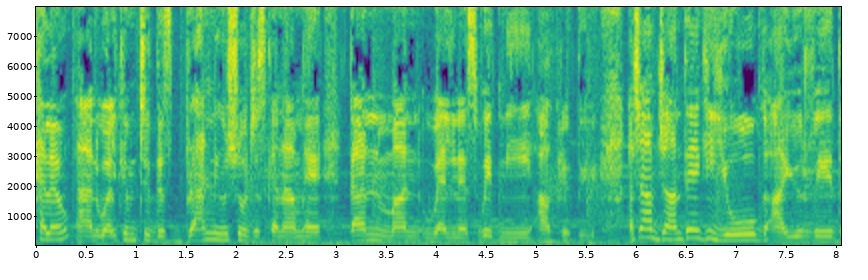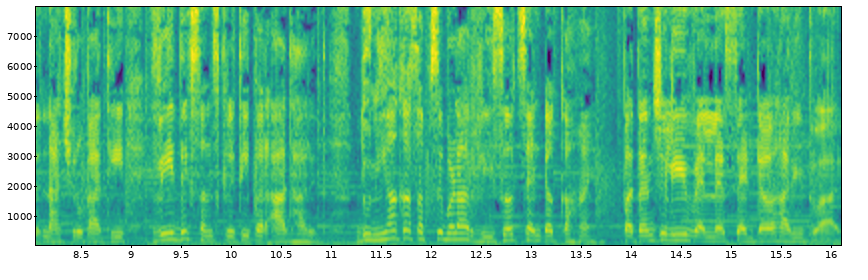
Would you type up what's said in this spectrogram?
Hello and welcome to this brand new show जिसका नाम है तन मन वेलनेस विद मी आकृति। अच्छा आप जानते हैं कि योग, आयुर्वेद नेचुरोपैथी वैदिक संस्कृति पर आधारित दुनिया का सबसे बड़ा रिसर्च सेंटर कहाँ है? Patanjali wellness centre Haridwar.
